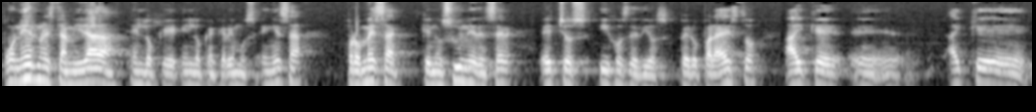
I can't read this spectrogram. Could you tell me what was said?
poner nuestra mirada en lo, que, en lo que queremos, en esa promesa que nos une de ser hechos hijos de Dios. Pero para esto hay que, eh, hay que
